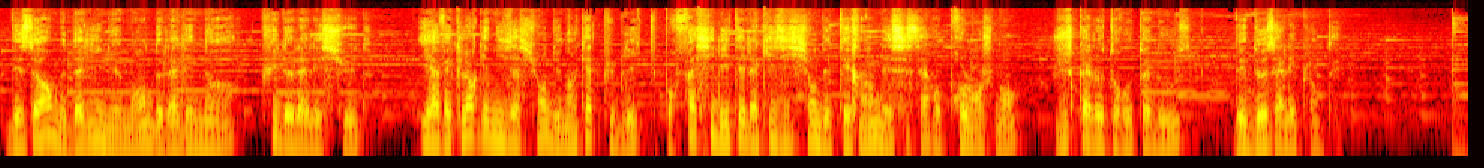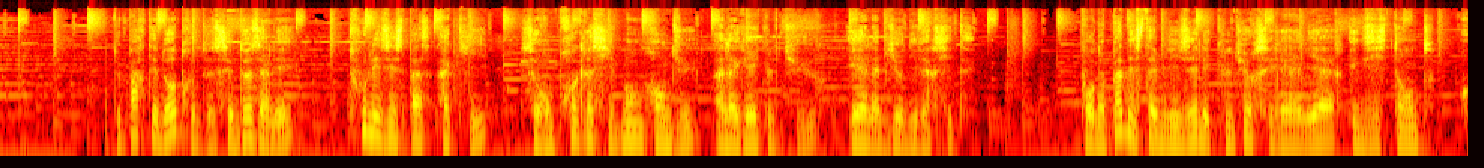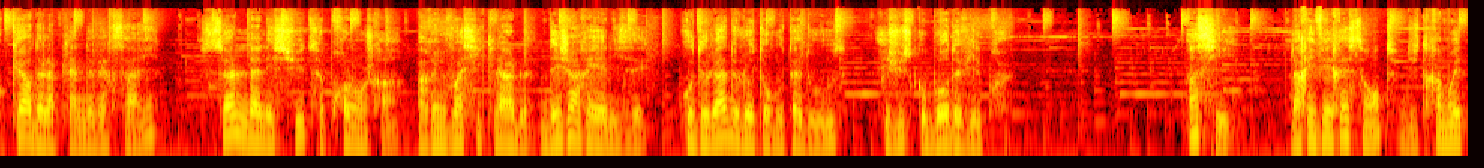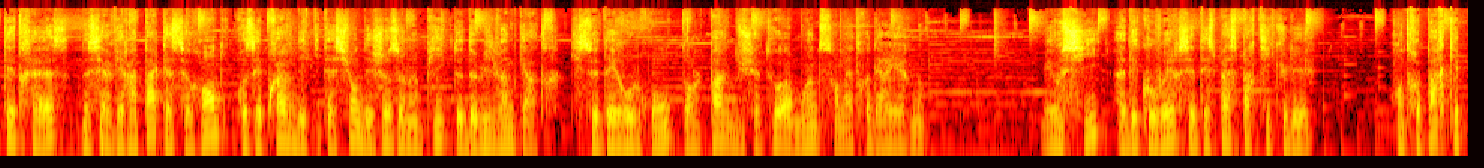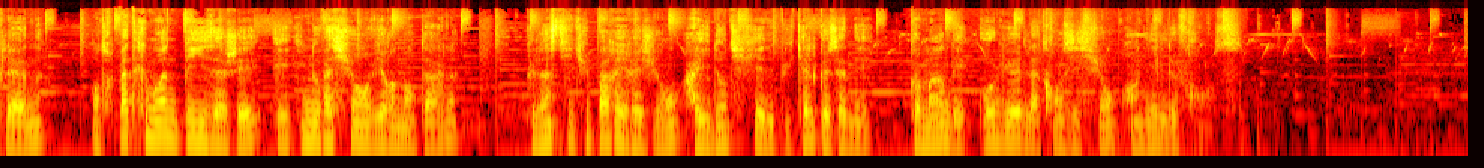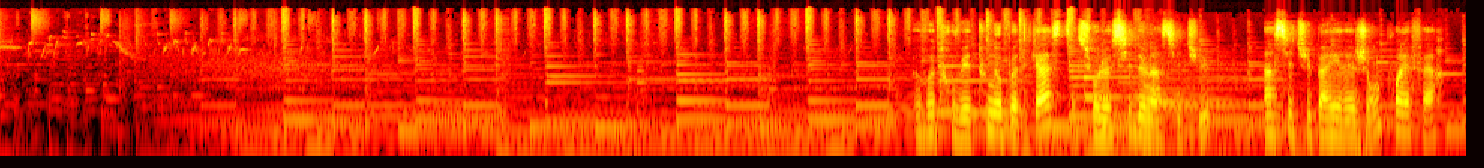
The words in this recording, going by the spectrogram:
des ormes d'alignement de l'allée nord puis de l'allée sud, et avec l'organisation d'une enquête publique pour faciliter l'acquisition des terrains nécessaires au prolongement jusqu'à l'autoroute A12 des deux allées plantées. De part et d'autre de ces deux allées, tous les espaces acquis seront progressivement rendus à l'agriculture et à la biodiversité. Pour ne pas déstabiliser les cultures céréalières existantes au cœur de la plaine de Versailles, seule l'allée sud se prolongera par une voie cyclable déjà réalisée au-delà de l'autoroute A12 et jusqu'au bourg de Villepreux. Ainsi, L'arrivée récente du tramway T13 ne servira pas qu'à se rendre aux épreuves d'équitation des Jeux Olympiques de 2024, qui se dérouleront dans le parc du château à moins de 100 mètres derrière nous, mais aussi à découvrir cet espace particulier, entre parc et plaine, entre patrimoine paysager et innovation environnementale, que l'Institut Paris Région a identifié depuis quelques années comme un des hauts lieux de la transition en Île-de-France. Retrouvez tous nos podcasts sur le site de l'Institut, institutparisrégion.fr.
